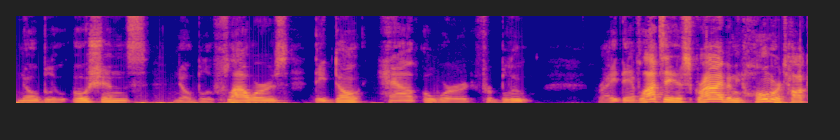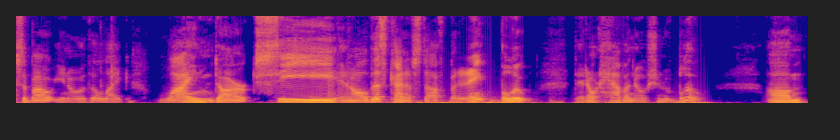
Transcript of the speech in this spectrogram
no blue oceans, no blue flowers. They don't have a word for blue, right? They have lots to describe. I mean, Homer talks about, you know, the like wine dark sea and all this kind of stuff, but it ain't blue. They don't have a notion of blue. Um,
